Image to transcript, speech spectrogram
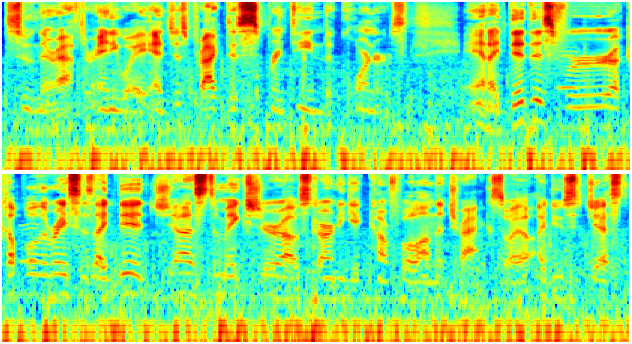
soon thereafter anyway, and just practice sprinting the corners. And I did this for a couple of the races I did just to make sure I was starting to get comfortable on the track. So I, I do suggest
